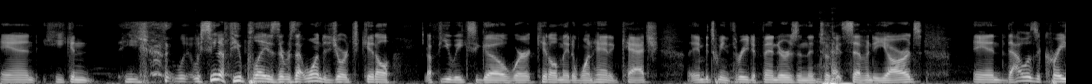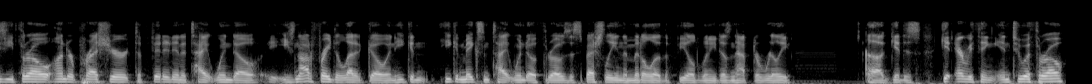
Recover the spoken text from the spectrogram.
and he can. He we've seen a few plays. There was that one to George Kittle a few weeks ago where Kittle made a one-handed catch in between three defenders and then took it 70 yards. And that was a crazy throw under pressure to fit it in a tight window. He's not afraid to let it go, and he can he can make some tight window throws, especially in the middle of the field when he doesn't have to really uh, get his get everything into a throw.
